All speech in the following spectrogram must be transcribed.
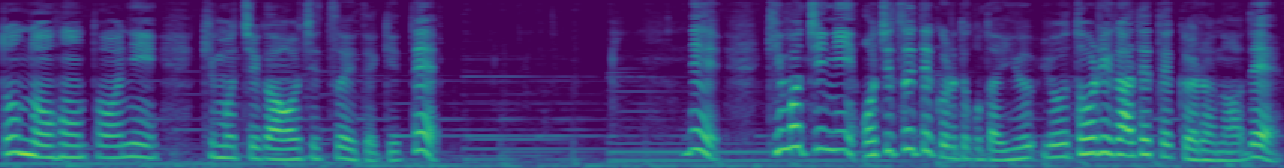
どんどん本当に気持ちが落ち着いてきてで気持ちに落ち着いてくるってことはゆゆとりが出てくるので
